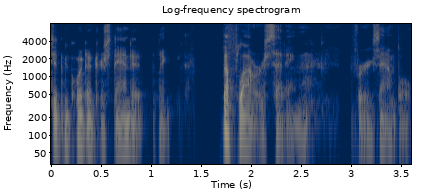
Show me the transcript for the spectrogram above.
didn't quite understand it, like the flower setting, for example.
